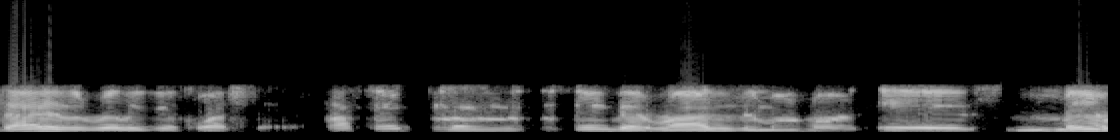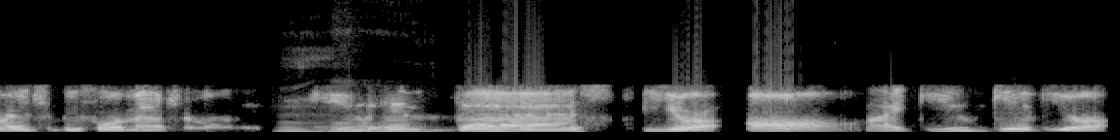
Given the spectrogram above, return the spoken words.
that is a really good question i think the, the thing that rises in my heart is marriage before matrimony mm-hmm. you invest your all like you give your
